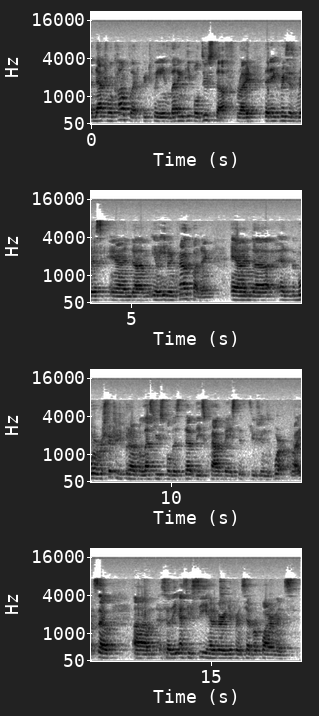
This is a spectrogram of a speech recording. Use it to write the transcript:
a natural conflict between letting people do stuff, right, that increases risk and, um, you know, even in crowdfunding. And, uh, and the more restrictions you put on it, the less useful this, these crowd-based institutions work, right? So um, so the SEC had a very different set of requirements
